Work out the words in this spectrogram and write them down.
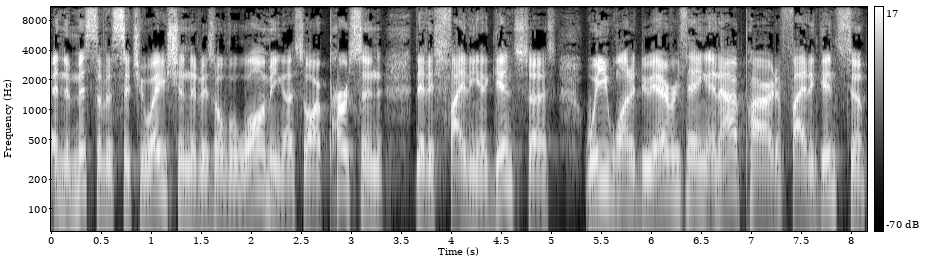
in the midst of a situation that is overwhelming us or a person that is fighting against us, we want to do everything in our power to fight against him.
